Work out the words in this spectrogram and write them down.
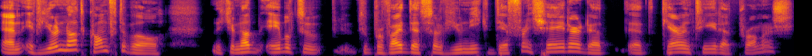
And if you're not comfortable that you're not able to to provide that sort of unique differentiator, that that guarantee, that promise,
